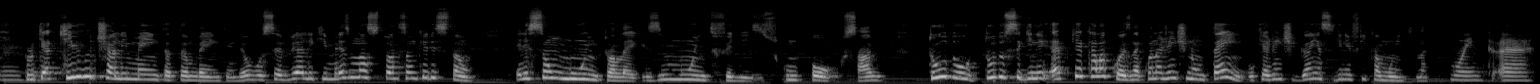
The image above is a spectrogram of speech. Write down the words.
Uhum. Porque aquilo te alimenta também, entendeu? Você vê ali que mesmo na situação que eles estão, eles são muito alegres e muito felizes, com pouco, sabe? tudo, tudo significa. É porque é aquela coisa, né? Quando a gente não tem, o que a gente ganha significa muito, né? Muito, é.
